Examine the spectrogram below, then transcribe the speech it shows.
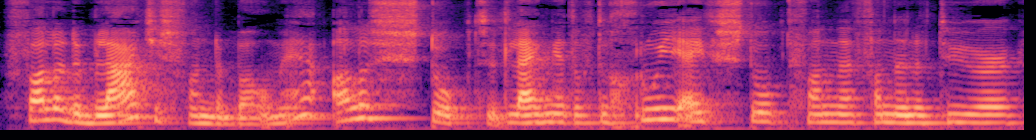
vallen de blaadjes van de bomen. Hè? Alles stopt. Het lijkt net of de groei even stopt van de, van de natuur.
